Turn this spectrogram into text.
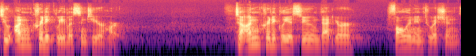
To uncritically listen to your heart. To uncritically assume that your fallen intuitions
